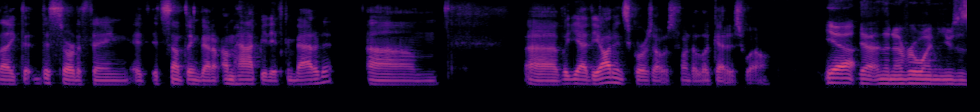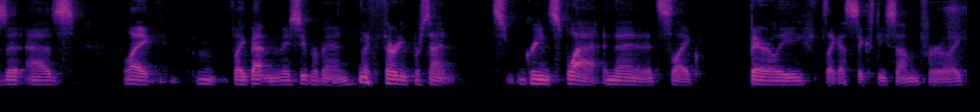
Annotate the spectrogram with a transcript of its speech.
like th- this sort of thing. It, it's something that I'm happy they've combated it. Um, uh, but yeah, the audience score is always fun to look at as well. Yeah, yeah, and then everyone uses it as like like Batman v Superman, like 30% green splat, and then it's like barely it's like a 60 some for like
